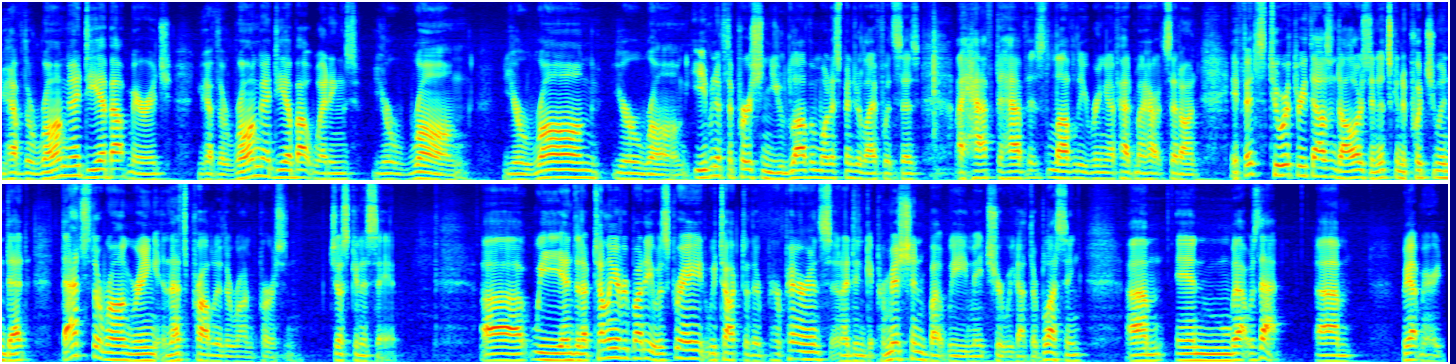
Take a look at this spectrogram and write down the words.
You have the wrong idea about marriage. You have the wrong idea about weddings. You're wrong. You're wrong. You're wrong. Even if the person you love and want to spend your life with says, I have to have this lovely ring I've had my heart set on. If it's two or three thousand dollars and it's going to put you in debt, that's the wrong ring and that's probably the wrong person. Just going to say it. Uh, we ended up telling everybody it was great. We talked to their, her parents, and I didn't get permission, but we made sure we got their blessing. Um, and that was that. Um, we got married,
